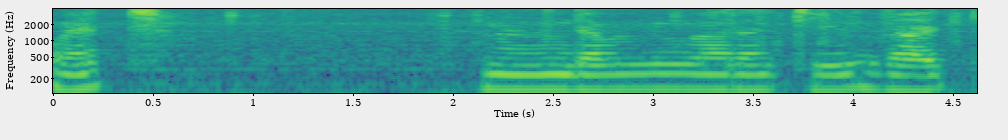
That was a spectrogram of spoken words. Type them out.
wait W R I T write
